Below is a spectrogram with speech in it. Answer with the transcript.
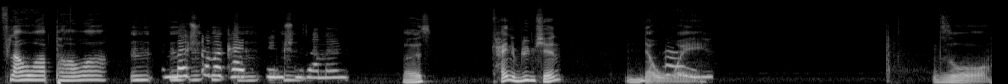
Flower Power. Mm, Ich möchte aber kein Blümchen sammeln. Was? Keine Blümchen? No way. So.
